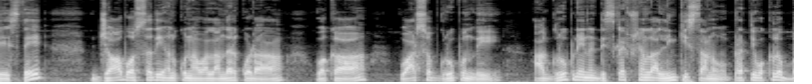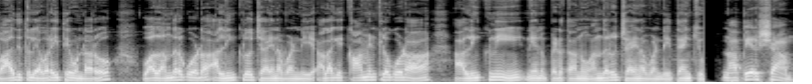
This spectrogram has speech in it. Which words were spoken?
చేస్తే జాబ్ వస్తుంది అనుకున్న వాళ్ళందరూ కూడా ఒక వాట్సాప్ గ్రూప్ ఉంది. ఆ గ్రూప్ నేను డిస్క్రిప్షన్లో ఆ లింక్ ఇస్తాను. ప్రతి ఒక్కరు బాధితులు ఎవరైతే ఉండారో వాళ్ళందరూ కూడా ఆ లింక్లో జాయిన్ అవ్వండి. అలాగే కామెంట్లో కూడా ఆ లింక్ని నేను పెడతాను. అందరూ జాయిన్ అవ్వండి. Thank you. నా పేరు శ్యామ్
